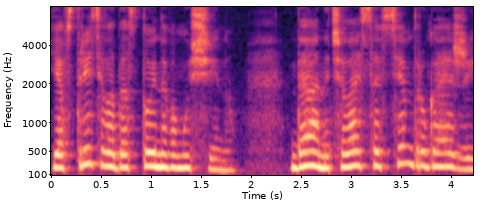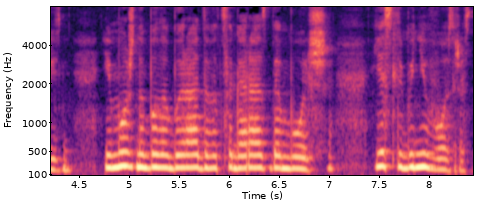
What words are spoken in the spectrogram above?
Я встретила достойного мужчину. Да, началась совсем другая жизнь, и можно было бы радоваться гораздо больше, если бы не возраст.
